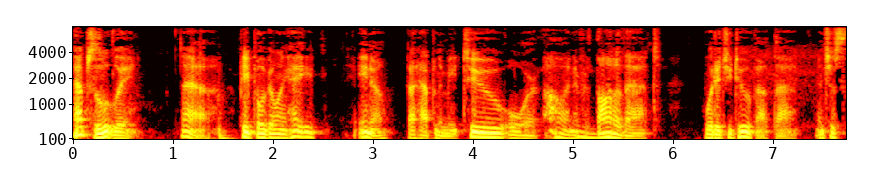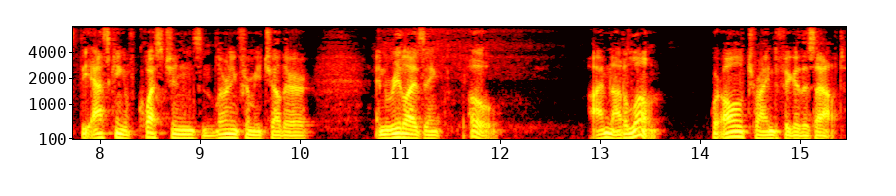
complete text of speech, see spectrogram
Absolutely. Yeah. People going, hey, you know, that happened to me too, or oh, I never hmm. thought of that. What did you do about that? And just the asking of questions and learning from each other and realizing, oh, I'm not alone. We're all trying to figure this out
